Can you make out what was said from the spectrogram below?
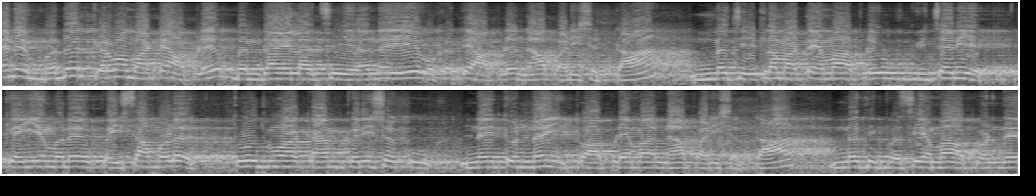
એને મદદ કરવા માટે આપણે બંધાયેલા છીએ અને એ વખતે આપણે ના પાડી શકતા નથી. એટલા માટે એમાં આપણે એવું વિચારીએ કે અહીંયા મને પૈસા મળે તો જ હું આ કામ કરી શકું. નહીં તો નહીં તો આપણે એમાં ના પાડી શકતા નથી. પછી એમાં આપણને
